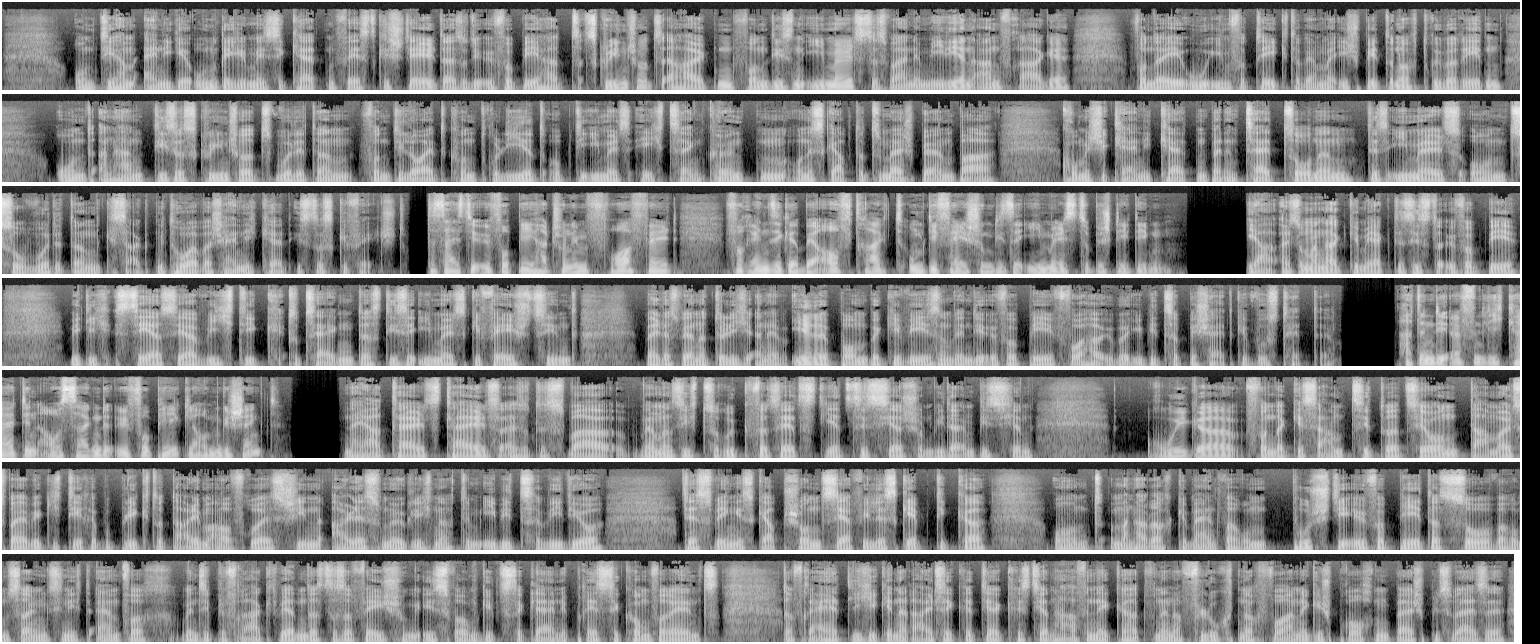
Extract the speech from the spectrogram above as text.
und die haben einige Unregelmäßigkeiten festgestellt. Also die ÖVP hat Screenshots erhalten von diesen E-Mails. Das war eine Medienanfrage von der EU-Infothek, da werden wir eh später noch drüber reden. Und anhand dieser Screenshots wurde dann von Deloitte kontrolliert, ob die E-Mails echt sein könnten. Und es gab da zum Beispiel ein paar komische Kleinigkeiten bei den Zeitzonen des E-Mails. Und so wurde dann gesagt, mit hoher Wahrscheinlichkeit ist das gefälscht. Das heißt, die ÖVP hat schon im Vorfeld Forensiker beauftragt, um die Fälschung dieser E-Mails zu bestätigen. Ja, also man hat gemerkt, es ist der ÖVP wirklich sehr, sehr wichtig zu zeigen, dass diese E-Mails gefälscht sind, weil das wäre natürlich eine irre Bombe gewesen, wenn die ÖVP vorher über Ibiza Bescheid gewusst hätte. Hat denn die Öffentlichkeit den Aussagen der ÖVP Glauben geschenkt? Naja, teils, teils. Also das war, wenn man sich zurückversetzt, jetzt ist ja schon wieder ein bisschen ruhiger von der Gesamtsituation. Damals war ja wirklich die Republik total im Aufruhr. Es schien alles möglich nach dem Ibiza-Video. Deswegen, es gab schon sehr viele Skeptiker und man hat auch gemeint, warum pusht die ÖVP das so? Warum sagen sie nicht einfach, wenn sie befragt werden, dass das eine Fälschung ist? Warum gibt es da kleine Pressekonferenz? Der freiheitliche Generalsekretär Christian Hafenecker hat von einer Flucht nach vorne gesprochen beispielsweise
